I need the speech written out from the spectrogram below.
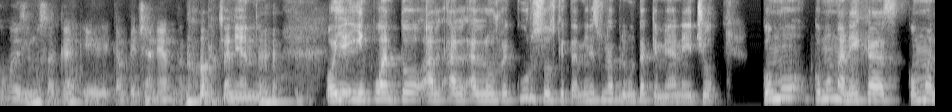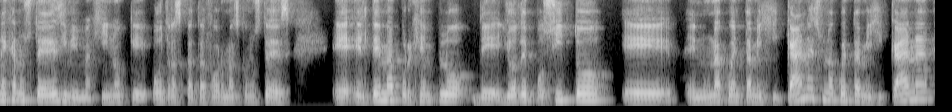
como decimos acá, eh, campechaneando, ¿no? Campechaneando. Oye, y en cuanto a, a, los recursos, que también es una pregunta que me han hecho, ¿cómo, cómo manejas, cómo manejan ustedes, y me imagino que otras plataformas como ustedes, eh, el tema, por ejemplo, de yo deposito eh, en una cuenta mexicana, es una cuenta mexicana,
